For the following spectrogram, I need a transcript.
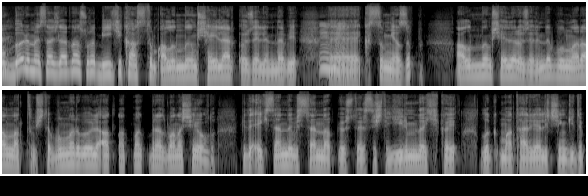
bu böyle mesajlardan sonra bir iki kastım alındığım şeyler özelinde bir e, kısım yazıp alındığım şeyler özelinde bunları anlattım işte. Bunları böyle atlatmak biraz bana şey oldu. Bir de eksende bir stand-up gösterisi işte 20 dakikalık materyal için gidip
